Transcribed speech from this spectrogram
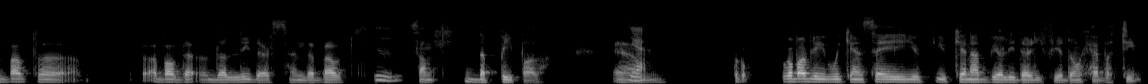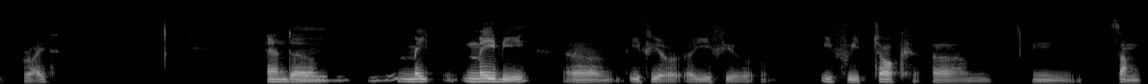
about uh, about the, the leaders and about mm. some the people um, yeah. Pro- probably we can say you, you cannot be a leader if you don't have a team right and um, mm-hmm. may, maybe um, if you if you if we talk um, in some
